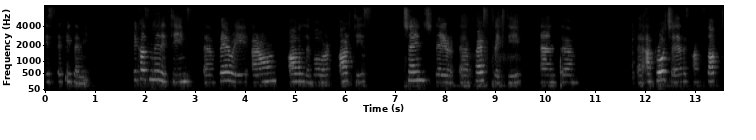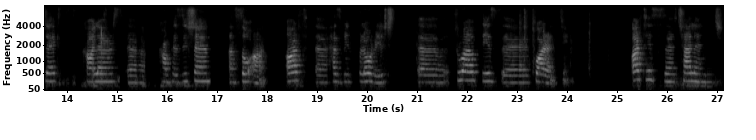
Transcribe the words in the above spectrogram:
this epidemic. Because many things uh, vary around all the world, artists change their uh, perspective and um, uh, approaches on subjects, colors, uh, composition, and so on. Art uh, has been flourished uh, throughout this uh, quarantine. Artists uh, challenge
